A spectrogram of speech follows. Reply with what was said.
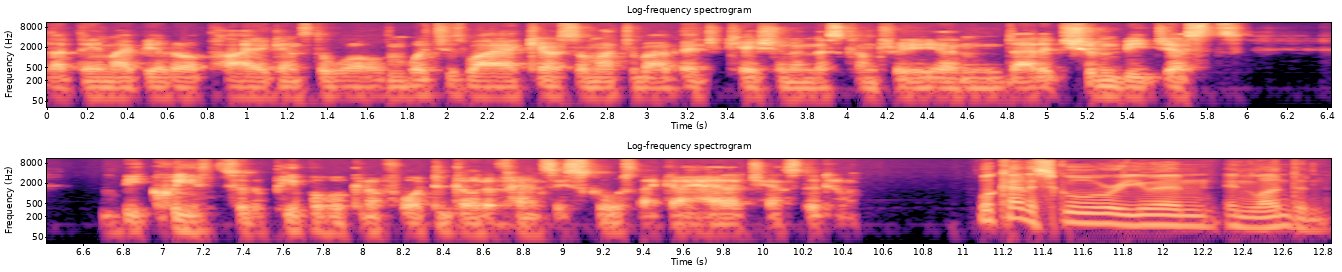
that they might be able to apply against the world, which is why I care so much about education in this country and that it shouldn't be just bequeathed to the people who can afford to go to fancy schools like I had a chance to do. What kind of school were you in in London?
